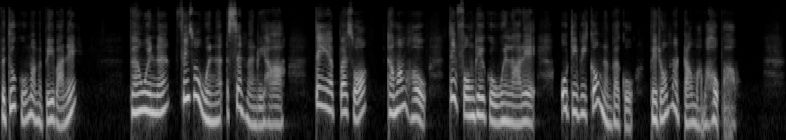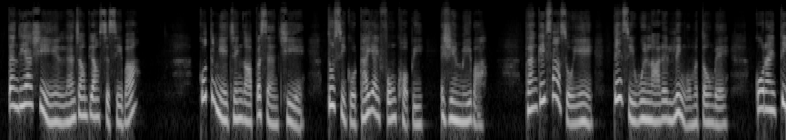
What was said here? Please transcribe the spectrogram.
ဘယ်သူ့ကိုမှမပေးပါနဲ့ဘဏ်ဝန်ထမ်း Facebook ဝန်ထမ်းအစစ်မှန်တွေဟာတင့်ရဲ့ password ဒါမှမဟုတ်တင့်ဖုန်းထဲကိုဝင်လာတဲ့ OTP ကုတ်နံပါတ်ကိုဘယ်တော့မှတောင်းမှာမဟုတ်ပါဘူး။တန်တရားရှိရင်လမ်းကြောင်းပြောင်းစစ်ဆေးပါ။ကိုတငယ်ချင်းကပတ်စံချရင်သူ့စီကိုဓာတ်ရိုက်ဖုန်းခေါ်ပြီးအရင်မေးပါ။ ဘဏ်ကိစ္စဆိုရင်တင့်စီဝင်လာတဲ့ link ကိုမသုံးပဲကိုယ်တိုင်တိ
